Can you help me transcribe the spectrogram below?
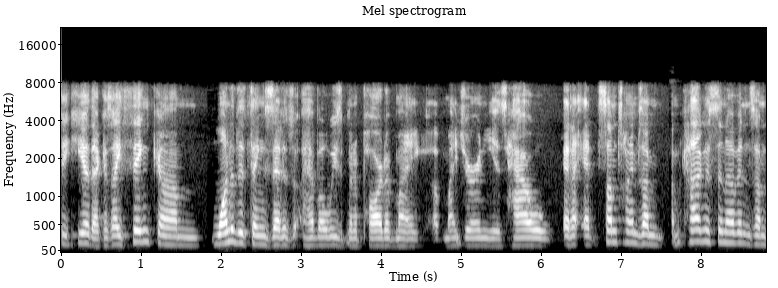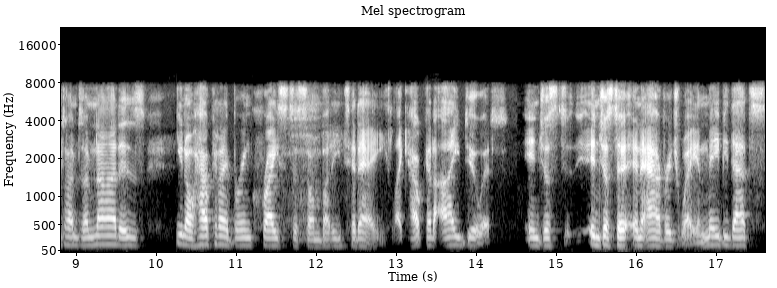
to hear that because I think um, one of the things that is have always been a part of my of my journey is how, and, and sometimes I'm I'm cognizant of it, and sometimes I'm not. Is you know how can I bring Christ to somebody today? Like how can I do it in just in just a, an average way? And maybe that's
